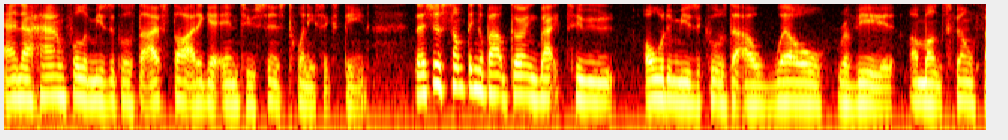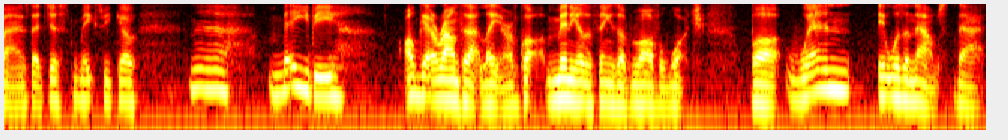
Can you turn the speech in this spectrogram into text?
and a handful of musicals that I've started to get into since 2016. There's just something about going back to older musicals that are well revered amongst film fans that just makes me go, nah, maybe I'll get around to that later. I've got many other things I'd rather watch. But when it was announced that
